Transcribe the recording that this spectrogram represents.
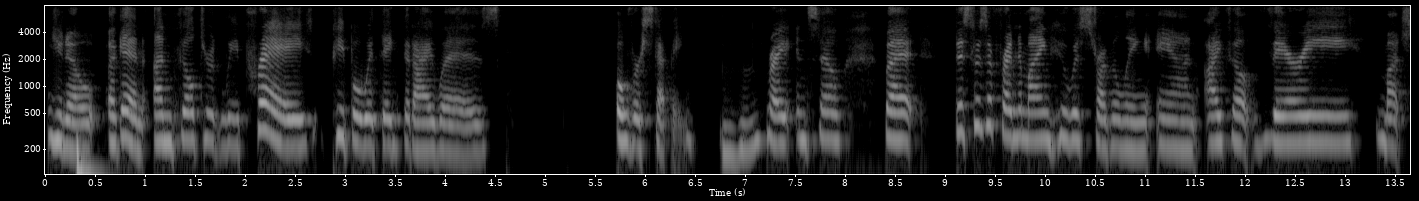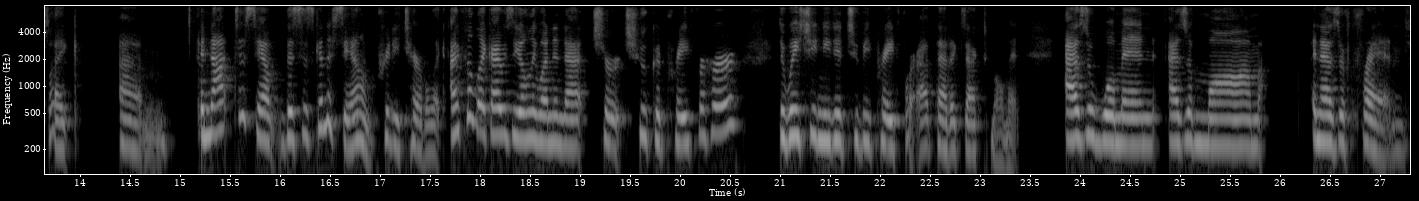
you know again unfilteredly pray people would think that i was overstepping mm-hmm. right? And so but this was a friend of mine who was struggling and i felt very much like um and not to sound this is going to sound pretty terrible. Like i felt like i was the only one in that church who could pray for her the way she needed to be prayed for at that exact moment. As a woman as a mom and as a friend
